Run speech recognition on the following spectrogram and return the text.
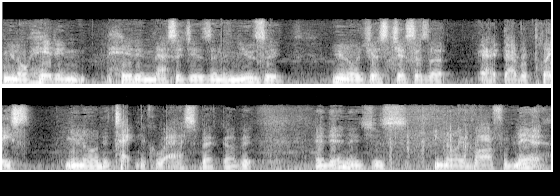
you know, hidden hidden messages in the music, you know, just just as a that replaced, you know, the technical aspect of it, and then it just, you know, evolved from there.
